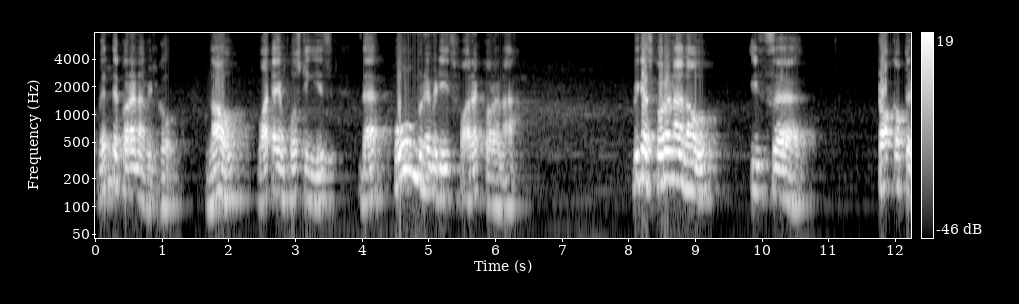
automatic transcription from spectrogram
when the Corona will go. Now, what I am posting is the home remedies for a Corona. Because Corona now is a talk of the,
